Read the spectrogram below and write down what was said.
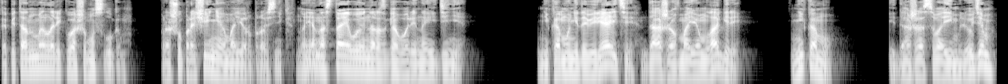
«Капитан Мэлори к вашим услугам. Прошу прощения, майор Брозник, но я настаиваю на разговоре наедине. Никому не доверяете, даже в моем лагере? Никому. И даже своим людям?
